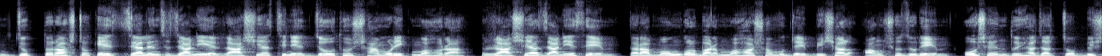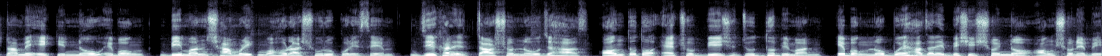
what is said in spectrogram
যুক্তরাষ্ট্রকে চ্যালেঞ্জ জানিয়ে রাশিয়া চীনে যৌথ সামরিক মহড়া। রাশিয়া জানিয়েছে, তারা মঙ্গলবার মহাসমুদ্রে বিশাল অংশ জুড়ে ওশেন দুই নামে একটি নৌ এবং বিমান সামরিক মহড়া শুরু করেছে, যেখানে চারশো নৌজাহাজ, অন্তত একশো বিশ যুদ্ধ বিমান এবং নব্বই হাজারের বেশি সৈন্য অংশ নেবে।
